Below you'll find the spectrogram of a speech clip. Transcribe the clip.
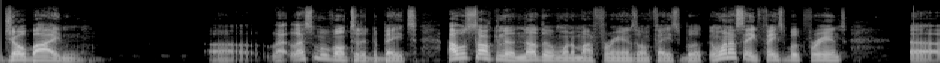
Joe Biden. Uh, let, us move on to the debates. I was talking to another one of my friends on Facebook, and when I say Facebook friends, uh,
